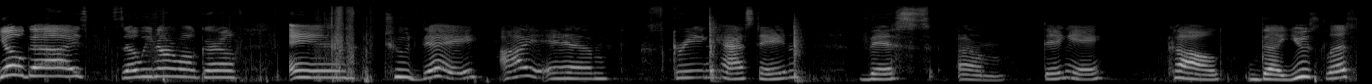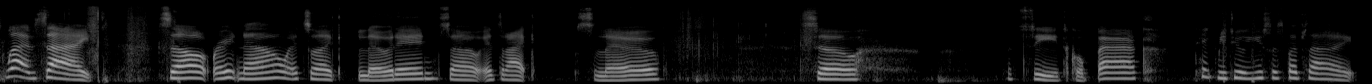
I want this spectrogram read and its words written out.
Yo guys, Zoe Normal Girl, and today I am screencasting this um thingy called the useless website. So right now it's like loading, so it's like slow. So let's see, let's go back. Take me to a useless website.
